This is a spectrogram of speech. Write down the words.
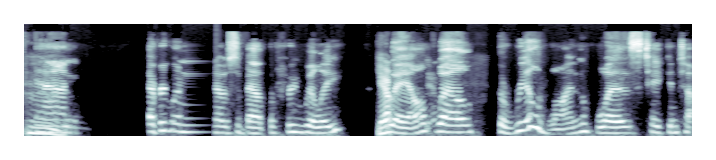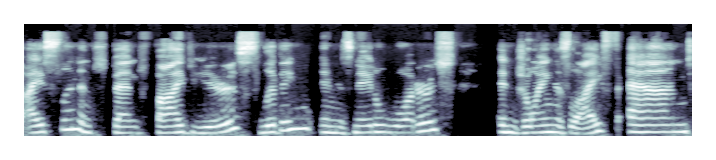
Mm. And everyone knows about the Free Willy yep. whale. Yep. Well, the real one was taken to Iceland and spent five years living in his natal waters, enjoying his life. And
